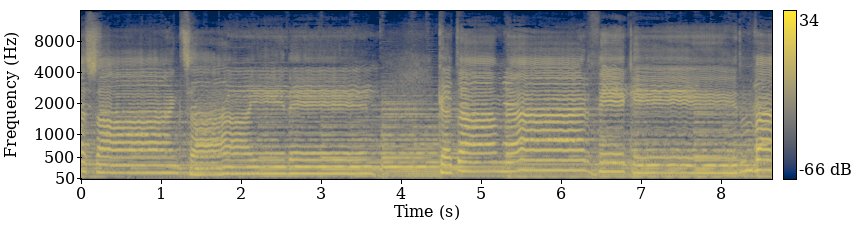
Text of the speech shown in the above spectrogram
dy sancta i ddyn, gyda'n nerth i gyd, fe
